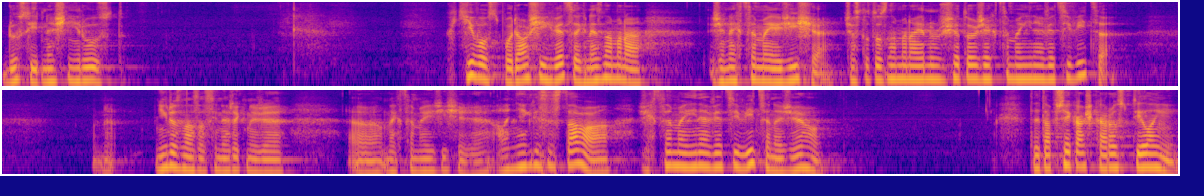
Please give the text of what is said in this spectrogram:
dusí dnešní růst. Chtivost po dalších věcech neznamená, že nechceme Ježíše. Často to znamená jednoduše to, že chceme jiné věci více. Nikdo z nás asi neřekne, že nechceme Ježíše, že? Ale někdy se stává, že chceme jiné věci více než jeho. To je ta překážka rozptýlení.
